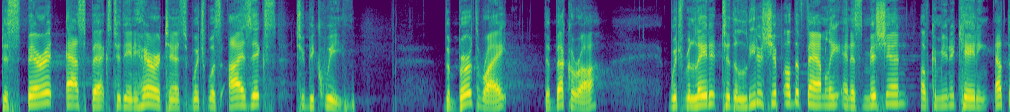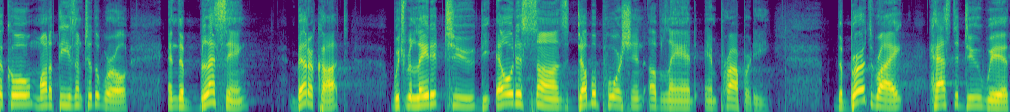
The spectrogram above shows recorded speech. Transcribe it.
disparate aspects to the inheritance, which was Isaac's to bequeath the birthright, the Bechorah, which related to the leadership of the family and its mission of communicating ethical monotheism to the world, and the blessing, Berakat, which related to the eldest son's double portion of land and property. The birthright has to do with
